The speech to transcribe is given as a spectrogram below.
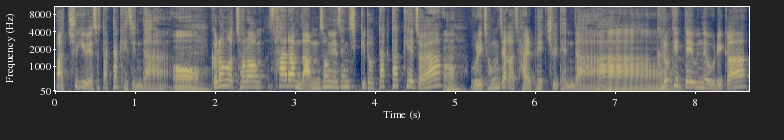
맞추기 위해서 딱딱해진다. 어. 그런 것처럼 사람 남성의 생식기도 딱딱해져야 어. 우리 정자가 잘 배출된다. 아. 그렇기 때문에 우리가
